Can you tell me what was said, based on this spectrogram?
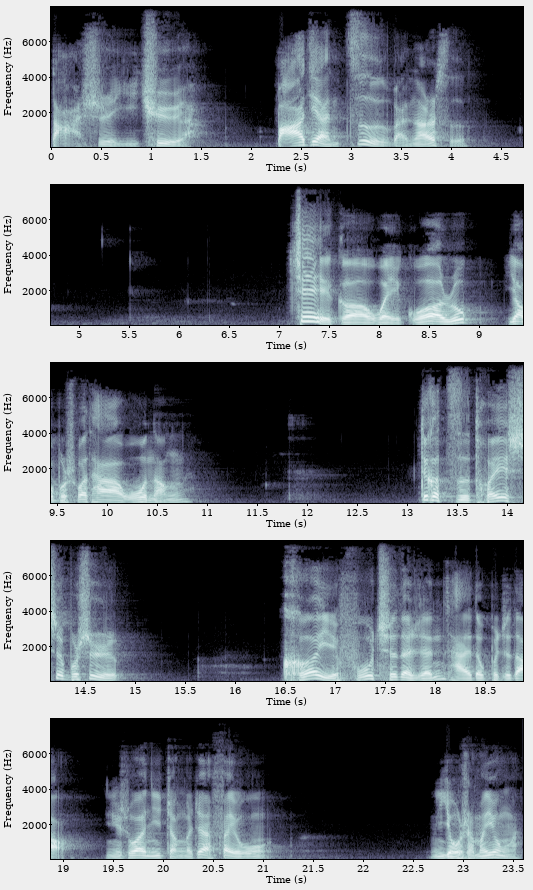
大势已去啊，拔剑自刎而死。这个魏国，如要不说他无能呢？这个子颓是不是可以扶持的人才都不知道？你说你整个这废物有什么用啊？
